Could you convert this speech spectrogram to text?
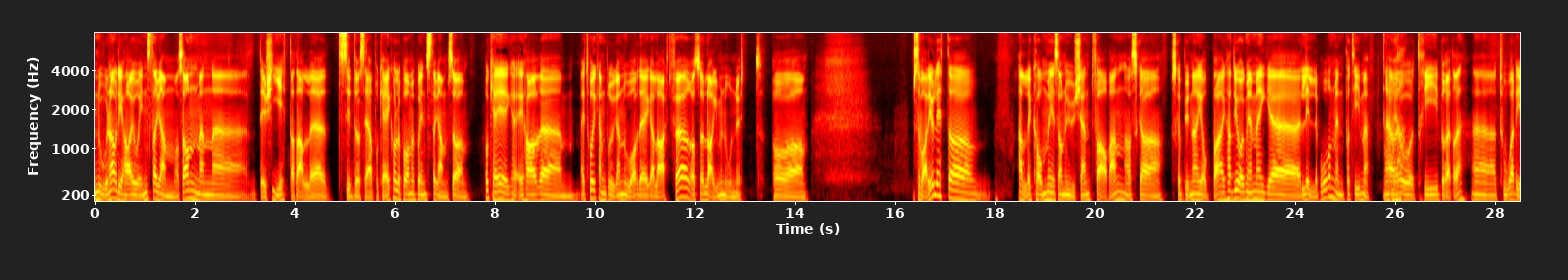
noen av de har jo Instagram og sånn, men eh, det er jo ikke gitt at alle sitter og ser på hva jeg holder på med på Instagram. Så ok, jeg, jeg har eh, Jeg tror jeg kan bruke noe av det jeg har lagd før, og så lager vi noe nytt. Og så var det jo litt å Alle kommer i sånn ukjent farvann og skal, skal begynne å jobbe. Jeg hadde jo òg med meg eh, lillebroren min på teamet. Jeg har Ja. jo tre brødre. Eh, to av de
